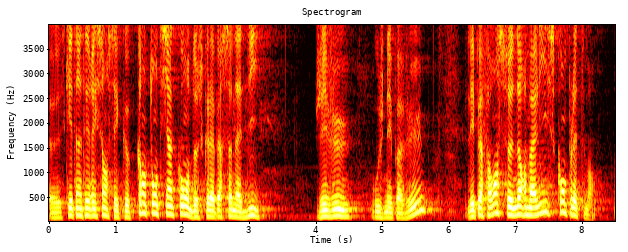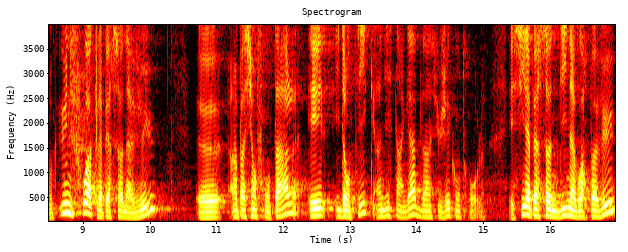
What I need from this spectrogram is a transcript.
euh, ce qui est intéressant, c'est que quand on tient compte de ce que la personne a dit, j'ai vu ou je n'ai pas vu, les performances se normalisent complètement. Donc une fois que la personne a vu, un patient frontal est identique, indistinguable d'un sujet contrôle. Et si la personne dit n'avoir pas vu,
